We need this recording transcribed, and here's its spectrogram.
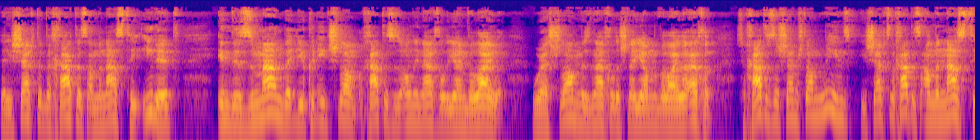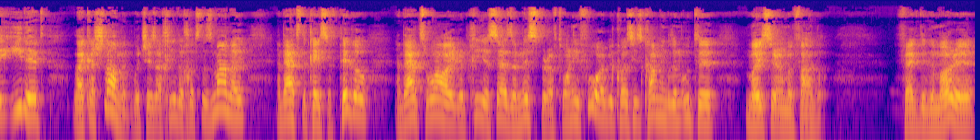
that he shechted the chatas al manas to eat it in the zman that you can eat shlom. Chatas is only nachal yom v'layla whereas Shlom is nachal Shnei Yom V'Layla Echad. So Chatas Hashem Shlom means he shechts the Chatas al Manas to eat it like a shlamim, which is achila chutz lizmanai, and that's the case of pigel, and that's why Reb Chia says a misper of 24, because he's coming lemute moiser and mefagel. Frag the Gemara,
